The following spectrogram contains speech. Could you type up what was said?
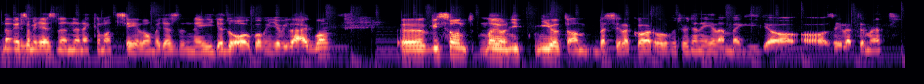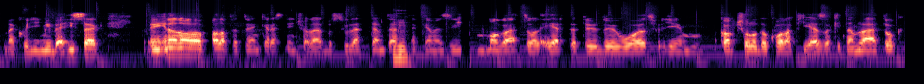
nem érzem, hogy ez lenne nekem a célom, vagy ez lenne így a dolgom így a világban. Viszont nagyon nyíltan beszélek arról, hogy hogyan élem meg így a, az életemet, meg hogy így mibe hiszek. Én alapvetően keresztény családba születtem, tehát hmm. nekem ez így magától értetődő volt, hogy én kapcsolódok valakihez, akit nem látok.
